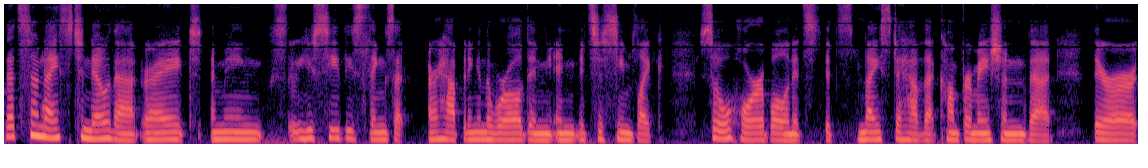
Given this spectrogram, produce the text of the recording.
That's so nice to know that, right? I mean, so you see these things that are happening in the world and, and it just seems like so horrible. And it's it's nice to have that confirmation that there are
